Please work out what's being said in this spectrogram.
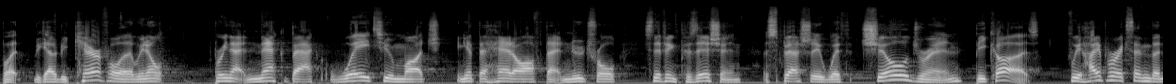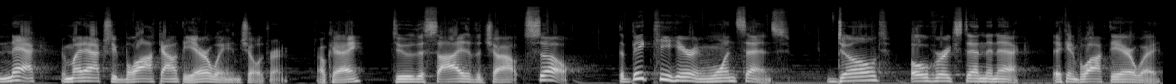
but we got to be careful that we don't bring that neck back way too much and get the head off that neutral sniffing position, especially with children, because if we hyperextend the neck, it might actually block out the airway in children, okay? Due to the size of the child. So, the big key here in one sense, don't overextend the neck. It can block the airway.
